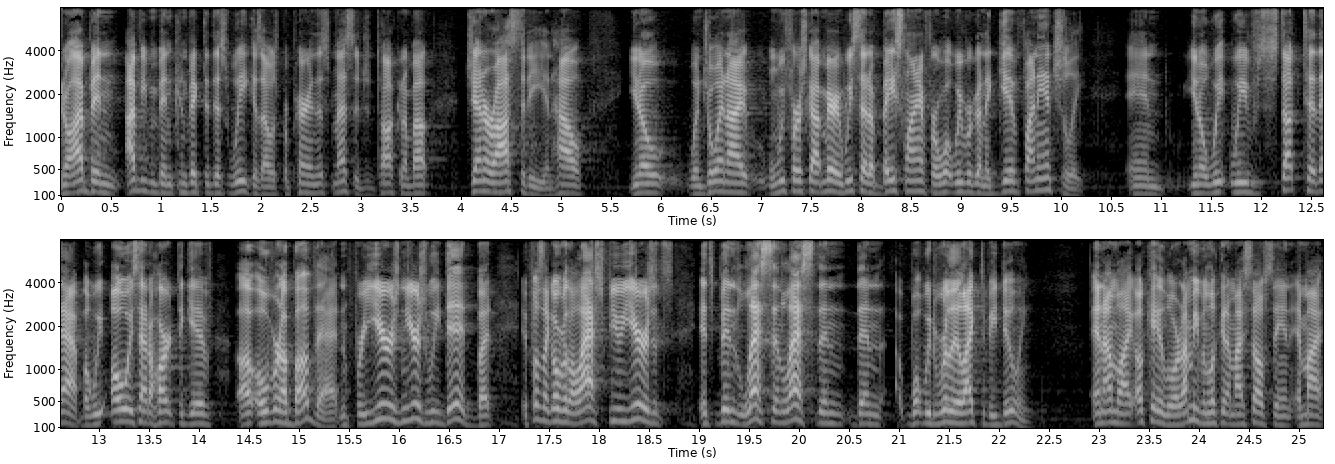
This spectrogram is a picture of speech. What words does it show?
know, I've been I've even been convicted this week as I was preparing this message and talking about generosity and how you know, when Joy and I when we first got married, we set a baseline for what we were going to give financially. And you know, we we've stuck to that, but we always had a heart to give uh, over and above that. And for years and years we did, but it feels like over the last few years it's it's been less and less than, than what we'd really like to be doing. And I'm like, okay, Lord, I'm even looking at myself saying, am I,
